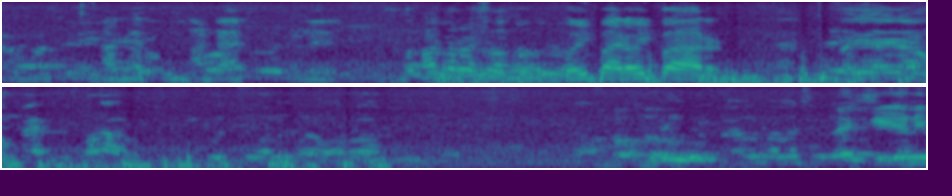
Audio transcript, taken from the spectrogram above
কি ওই পার ওই পার জানি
